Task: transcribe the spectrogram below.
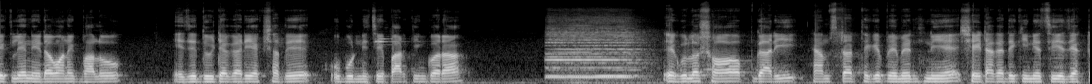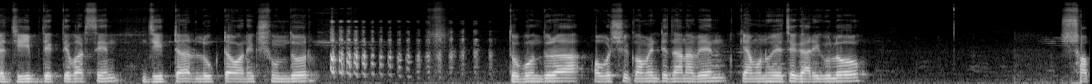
দেখলেন, এটাও অনেক ভালো। এই যে দুইটা গাড়ি একসাথে উপর নিচে পার্কিং করা। এগুলো সব গাড়ি হ্যামস্টার থেকে পেমেন্ট নিয়ে সেই টাকা দিয়ে কিনেছি। এই যে একটা জিপ দেখতে পাচ্ছেন জিপটার লুকটা অনেক সুন্দর। তো বন্ধুরা, অবশ্যই কমেন্টে জানাবেন কেমন হয়েছে গাড়িগুলো। সব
